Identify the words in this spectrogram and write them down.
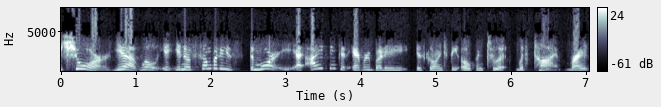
Sure. Yeah. Well, it, you know, if somebody's the more, I think that everybody is going to be open to it with time, right?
